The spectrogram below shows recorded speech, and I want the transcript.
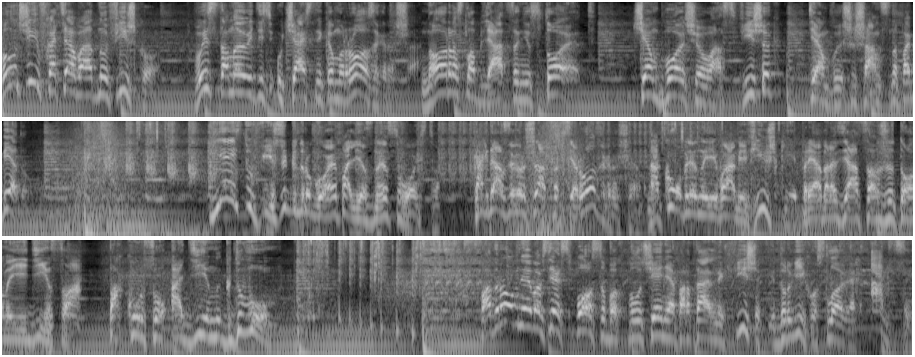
Получив хотя бы одну фишку, вы становитесь участником розыгрыша. Но расслабляться не стоит. Чем больше у вас фишек, тем выше шанс на победу. Есть у фишек другое полезное свойство. Когда завершатся все розыгрыши, накопленные вами фишки преобразятся в жетоны единства по курсу 1 к 2. Подробнее обо всех способах получения портальных фишек и других условиях акций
